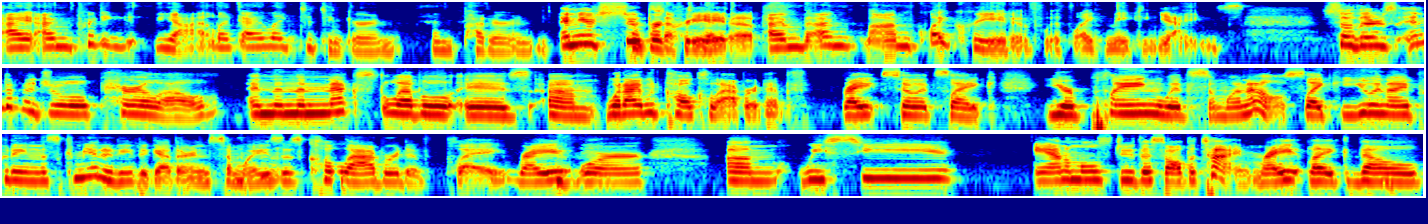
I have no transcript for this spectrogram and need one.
I, I'm pretty yeah, like I like to tinker and, and putter and and you're super creative. I'm I'm I'm quite creative with like making yeah. things. So there's individual parallel, and then the next level is um, what I would call collaborative, right? So it's like you're playing with someone else, like you and I putting this community together in some mm-hmm. ways is collaborative play, right? Mm-hmm. Or um, we see animals do this all the time, right? Like they'll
